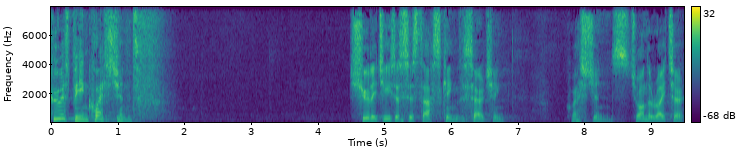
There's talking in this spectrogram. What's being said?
Who is being questioned? Surely Jesus is asking the searching questions. John the writer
